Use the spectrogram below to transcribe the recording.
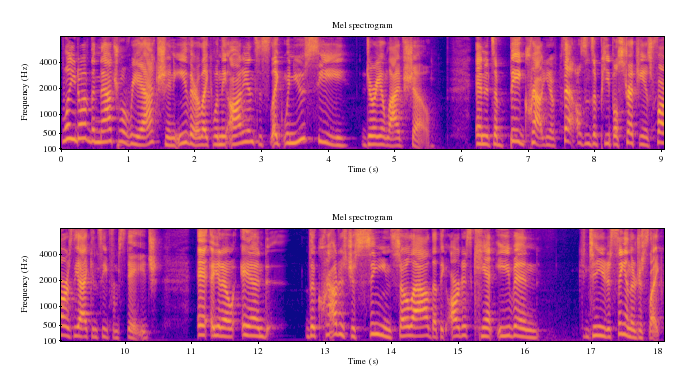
Well, you don't have the natural reaction either. Like when the audience is like when you see during a live show and it's a big crowd, you know, thousands of people stretching as far as the eye can see from stage, eh, you know, and the crowd is just singing so loud that the artist can't even continue to sing and they're just like,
